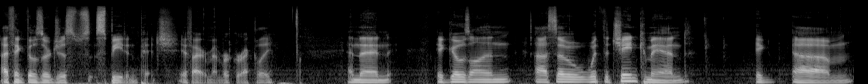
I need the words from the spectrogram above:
I think those are just speed and pitch, if I remember correctly. And then it goes on. Uh, so with the chain command, it um,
